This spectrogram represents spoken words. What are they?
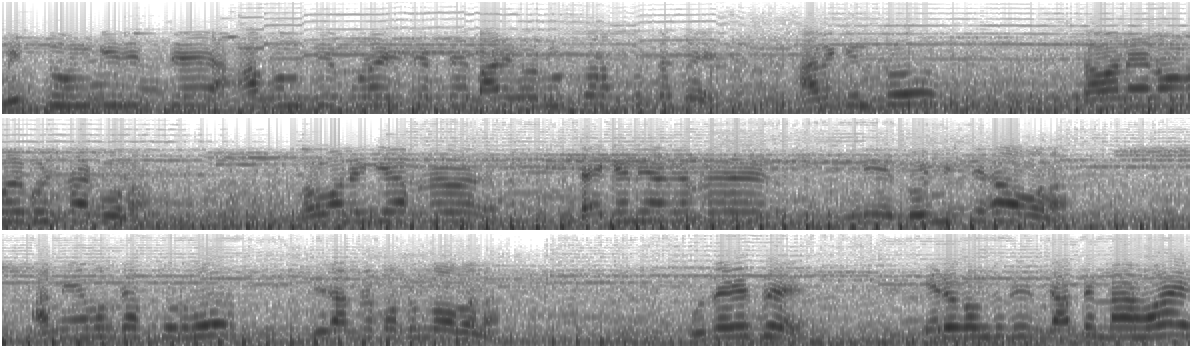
মৃত্যু হুমকি দিচ্ছে, আগুন দিয়ে পোড়াই দিতেছে বাড়ি ঘর লুট করাস করতেছে, আমি কিন্তু তার মানে নর্মালি বসে থাকব না। নর্মালি গিয়ে আপনার ডেকে নিয়ে আমি আপনার দই মিষ্টি খাওয়াবো না। আমি এমন কাজ করব যেটা আপনার পছন্দ হবে না। বুঝে গেছে? এরকম যদি যাতে না হয়,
